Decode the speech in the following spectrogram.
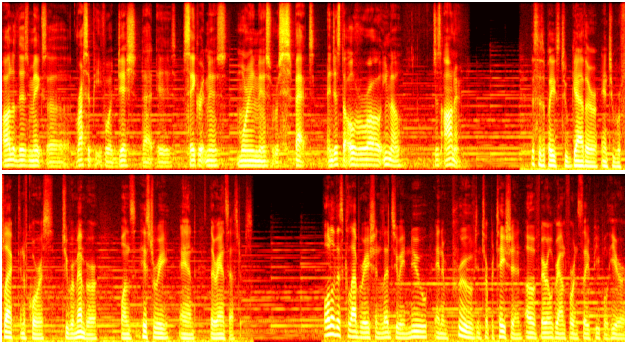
All of this makes a recipe for a dish that is sacredness, mourningness, respect, and just the overall, you know, just honor. This is a place to gather and to reflect and, of course, to remember one's history and their ancestors. All of this collaboration led to a new and improved interpretation of burial ground for enslaved people here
